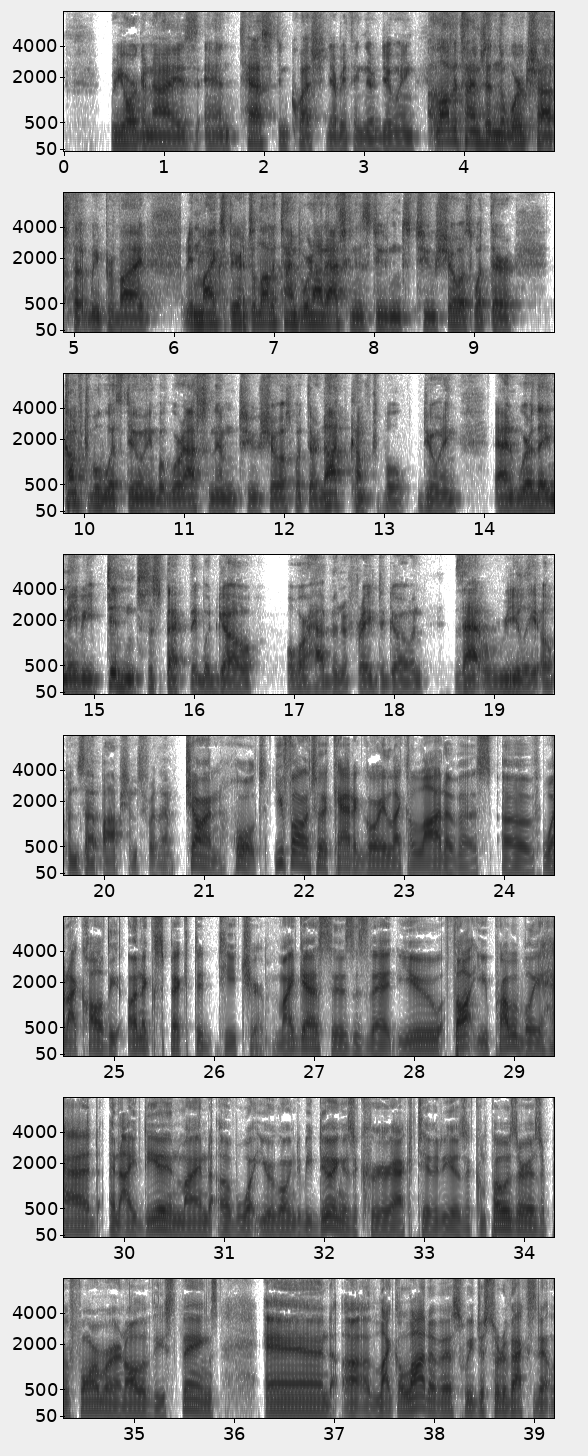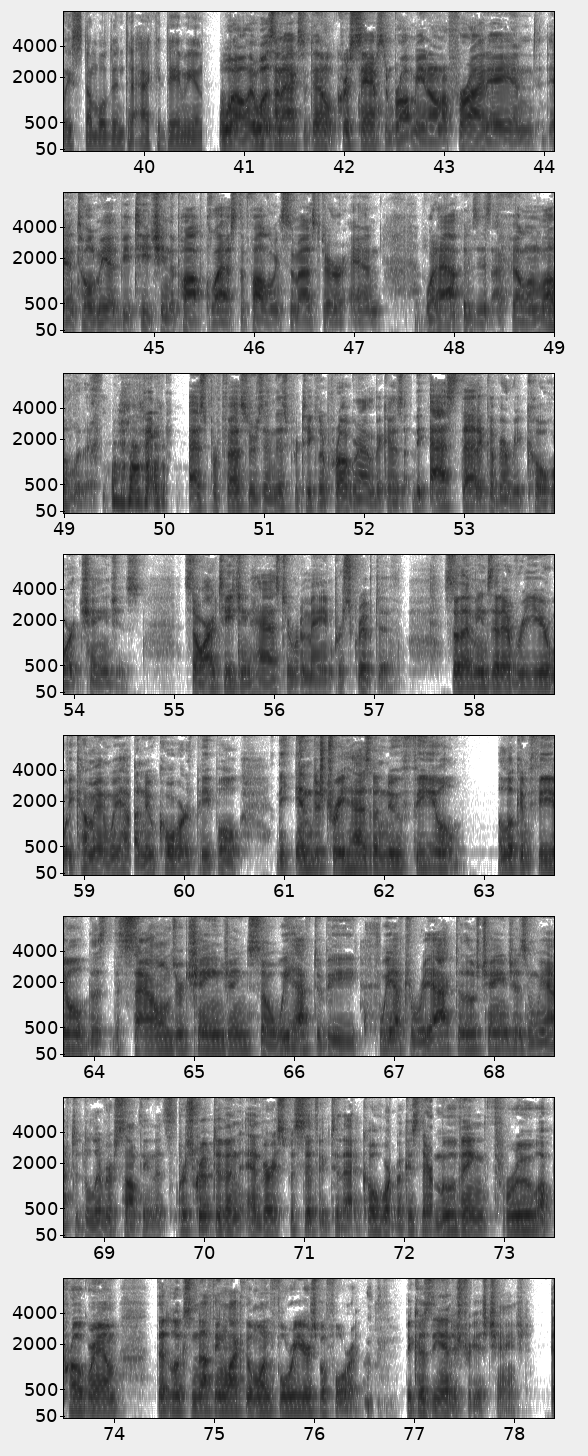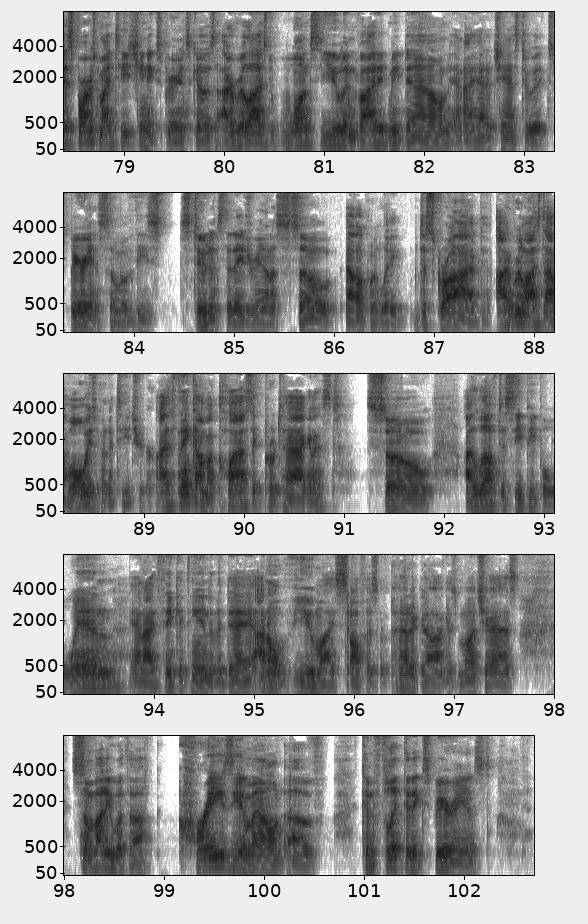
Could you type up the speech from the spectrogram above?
reorganize, and test and question everything they're doing. A lot of times in the workshops that we provide, in my experience, a lot of times we're not asking the students to show us what they're comfortable with doing, but we're asking them to show us what they're not comfortable doing and where they maybe didn't suspect they would go or have been afraid to go. And that really opens up options for them. Sean Holt, you fall into a category like a lot of us of what I call the unexpected teacher. My guess is is that you thought you probably had an idea in mind of what you were going to be doing as a career activity as a composer, as a performer and all of these things. And uh, like a lot of us, we just sort of accidentally stumbled into academia. Well, it wasn't accidental. Chris Sampson brought me in on a Friday and and told me I'd be teaching the pop class the following semester and what happens is I fell in love with it. as professors in this particular program, because the aesthetic of every cohort changes. So our teaching has to remain prescriptive. So that means that every year we come in, we have a new cohort of people. The industry has a new feel, a look and feel. The, the sounds are changing. So we have to be, we have to react to those changes and we have to deliver something that's prescriptive and, and very specific to that cohort because they're moving through a program that looks nothing like the one four years before it because the industry has changed. As far as my teaching experience goes, I realized once you invited me down and I had a chance to experience some of these students that Adriana so eloquently described, I realized I've always been a teacher. I think I'm a classic protagonist. So I love to see people win. And I think at the end of the day, I don't view myself as a pedagogue as much as somebody with a crazy amount of conflicted experience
